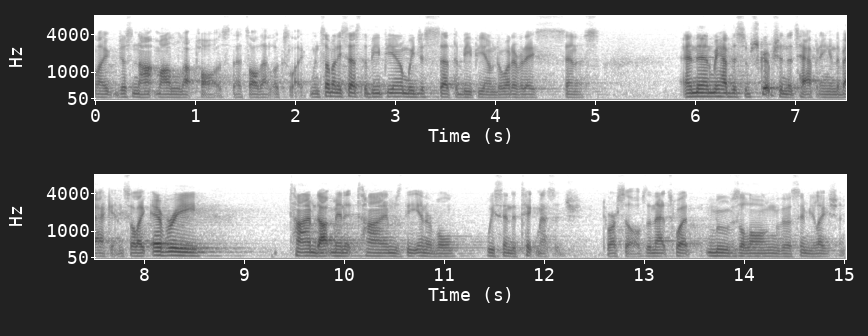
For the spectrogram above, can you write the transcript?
like just not model.pause. That's all that looks like. When somebody sets the BPM, we just set the BPM to whatever they sent us. And then we have the subscription that's happening in the backend. So like every time.minute times the interval, we send a tick message to ourselves, and that's what moves along the simulation.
